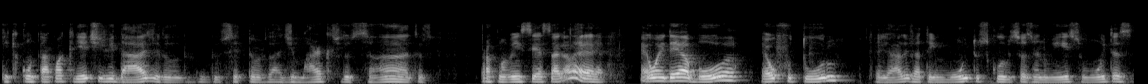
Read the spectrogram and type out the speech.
tem que contar com a criatividade do, do setor lá de marketing do Santos para convencer essa galera. É uma ideia boa, é o futuro, tá ligado? Já tem muitos clubes fazendo isso, muitas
